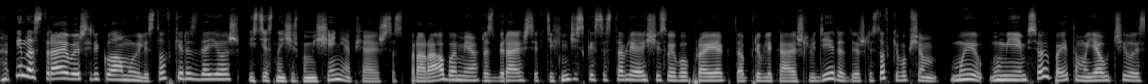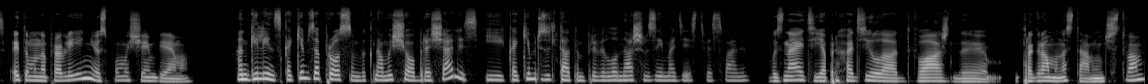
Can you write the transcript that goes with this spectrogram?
И настраиваешь рекламу, и листовки раздаешь. Естественно, ищешь помещение, общаешься с прорабами, разбираешься в технической составляющей своего проекта, привлекаешь людей, раздаешь листовки. В общем, мы умеем все, и поэтому я училась этому направлению с помощью MBM. Ангелин, с каким запросом вы к нам еще обращались и каким результатом привело наше взаимодействие с вами? Вы знаете, я проходила дважды программу наставничества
